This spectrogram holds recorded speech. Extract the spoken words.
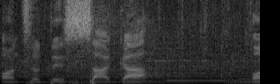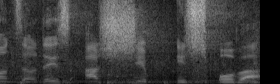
until this saga, until this hardship is over.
